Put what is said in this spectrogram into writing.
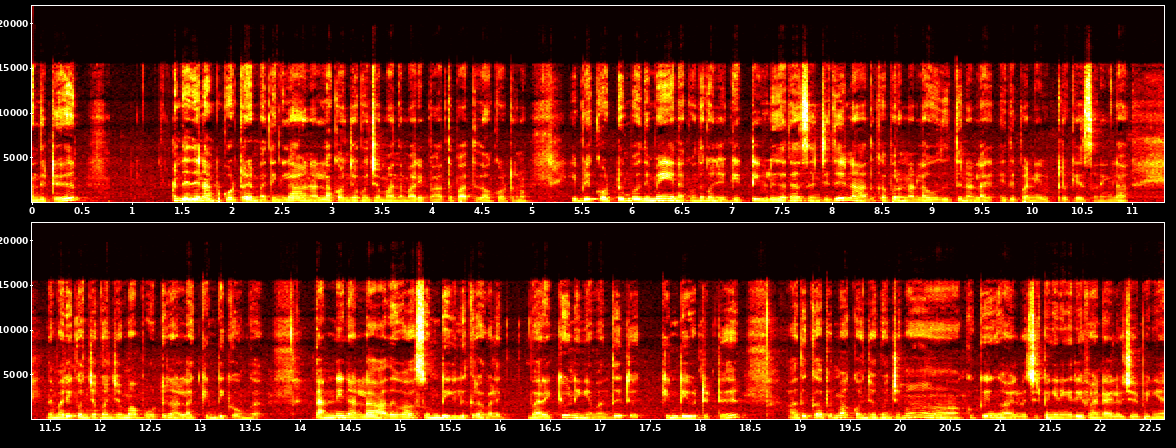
வந்துட்டு அந்த இது நான் இப்போ கொட்டுறேன் பார்த்தீங்களா? நல்லா கொஞ்சம் கொஞ்சமாக அந்த மாதிரி பார்த்து பார்த்து தான் கொட்டணும். இப்படி கொட்டும் போதுமே எனக்கு வந்து கொஞ்சம் கெட்டி விழுக தான் செஞ்சுது. நான் அதுக்கப்புறம் நல்லா உதுத்து நல்லா இது பண்ணி விட்டுருக்கேன் சரிங்களா இந்த மாதிரி கொஞ்சம் கொஞ்சமாக போட்டு நல்லா கிண்டிக்கோங்க. தண்ணி நல்லா அதுவாக சுண்டி இழுக்கிற வரை வரைக்கும் நீங்கள் வந்துட்டு கிண்டி விட்டுட்டு அதுக்கப்புறமா கொஞ்சம் கொஞ்சமாக குக்கிங் ஆயில் வச்சுருப்பீங்க. நீங்கள் ரீஃபைண்ட் ஆயில் வச்சுருப்பீங்க.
